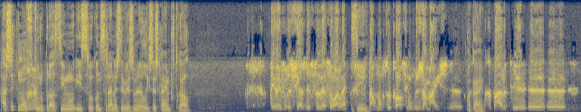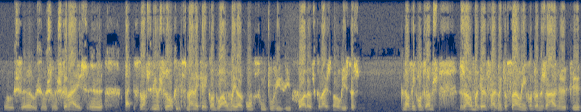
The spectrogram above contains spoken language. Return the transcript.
Acha que num uhum. futuro próximo isso acontecerá nas TVs generalistas cá em Portugal? Terem chegados dessa, dessa ordem? Sim. Não, no futuro próximo, jamais. Uh, ok. Repare que uh, uh, os, os, os, canais. Bem, se nós vimos ao fim de semana, que é quando há um maior consumo televisivo fora dos canais jornalistas, nós encontramos já uma grande fragmentação e encontramos já que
